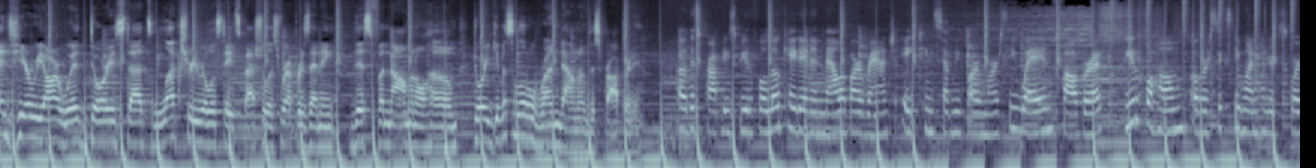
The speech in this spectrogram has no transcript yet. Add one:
And here we are with Dorrie Stutz, luxury real estate specialist representing this phenomenal home. Dorrie, give us a little rundown of this property. Oh, this property is beautiful. Located in Malabar Ranch, 1874 Marci Way in Fallbrook. Beautiful home, over 6,100 square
